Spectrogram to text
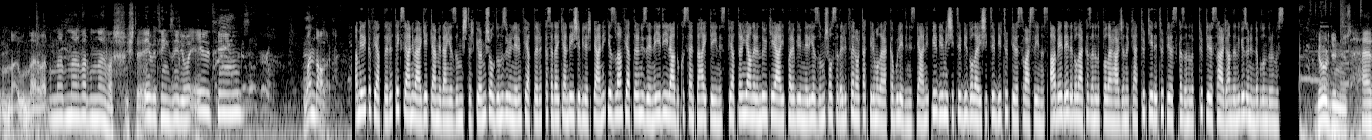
Bunlar bunlar var. Bunlar bunlar var. Bunlar var. İşte everything's ne diyor? Everything's one dollar. Amerika fiyatları tek yani vergi eklenmeden yazılmıştır. Görmüş olduğunuz ürünlerin fiyatları kasadayken değişebilir. Yani yazılan fiyatların üzerine 7 ila 9 sent daha ekleyiniz. Fiyatların yanlarında ülkeye ait para birimleri yazılmış olsa da lütfen ortak birim olarak kabul ediniz. Yani bir birim eşittir 1 dolar eşittir 1 Türk lirası varsayınız. ABD'de dolar kazanılıp dolar harcanırken Türkiye'de Türk lirası kazanılıp Türk lirası harcandığını göz önünde bulundurunuz. Gördüğünüz her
